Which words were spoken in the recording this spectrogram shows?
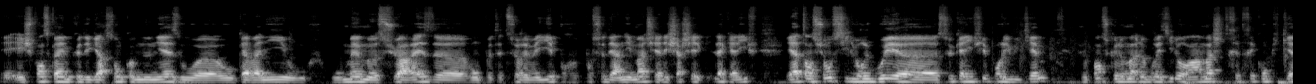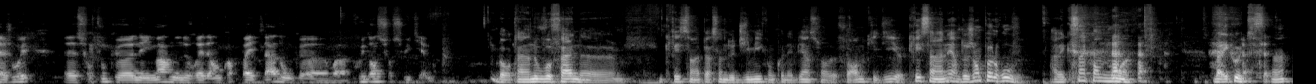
Et, je pense quand même que des garçons comme Nunez ou, ou Cavani ou, ou même Suarez vont peut-être se réveiller pour, pour ce dernier match et aller chercher la qualif. Et attention, si l'Uruguay euh, se qualifier pour les huitièmes. Je pense que le, le, Brésil aura un match très très compliqué à jouer, euh, surtout que Neymar ne devrait encore pas être là. Donc euh, voilà, prudence sur ce huitième. Bon, tu as un nouveau fan, Chris, en la personne de Jimmy, qu'on connaît bien sur le forum, qui dit Chris a un air de Jean-Paul Rouve, avec 5 ans de moins. bah écoute, hein,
